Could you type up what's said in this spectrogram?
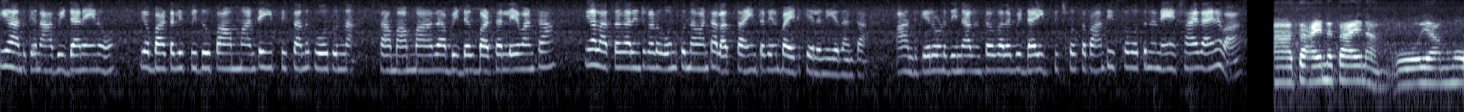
ఇక అందుకే నా బిడ్డ నేను ఇక బట్టలు ఇప్పి అమ్మ అంటే ఇప్పిస్తాను పోతున్నా. మా అమ్మ నా బిడ్డకు బట్టలు లేవంట. ఇక వాళ్ళ అత్తగారింటి కాడ కొనుక్కుందామంటే. వాళ్ళ అత్త ఇంటికి బయటికి వెళ్ళనియదంట. అందుకే రెండు దినాలు ఉంటావు కదా బిడ్డ ఇప్పించుకొస్తా పాని తీసుకుపోతున్నా. సాయి ఆయనవా ఆ తాయన తాయన. ఓ అమ్మో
